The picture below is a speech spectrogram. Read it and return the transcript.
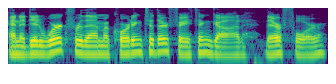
And it did work for them according to their faith in God. Therefore,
